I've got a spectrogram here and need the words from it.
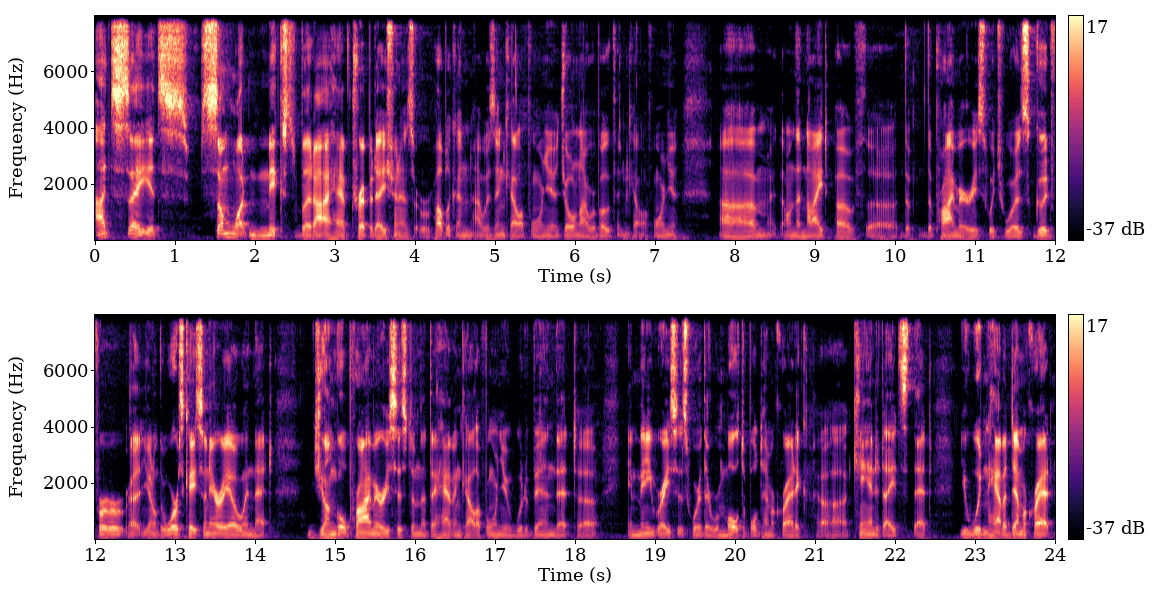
I'd say it's somewhat mixed, but I have trepidation as a Republican. I was in California. Joel and I were both in California um, on the night of the, the, the primaries, which was good for, uh, you know, the worst case scenario in that jungle primary system that they have in California would have been that uh, in many races where there were multiple Democratic uh, candidates that you wouldn't have a Democrat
